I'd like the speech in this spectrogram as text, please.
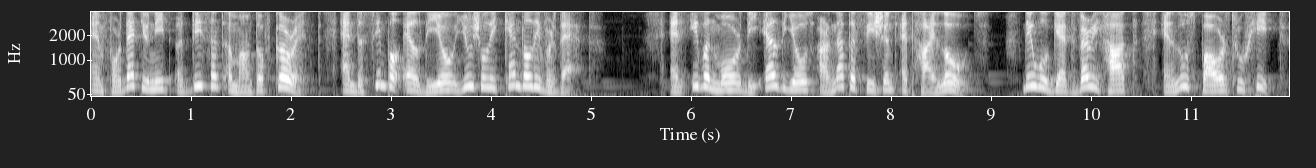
and for that you need a decent amount of current, and the simple LDO usually can deliver that. And even more, the LDOs are not efficient at high loads. They will get very hot and lose power through heat.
